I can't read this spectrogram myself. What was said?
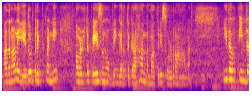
அதனால் ஏதோ ட்ரிக் பண்ணி அவள்கிட்ட பேசணும் அப்படிங்கிறதுக்காக அந்த மாதிரி சொல்கிறான் அவன். இதை இந்த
